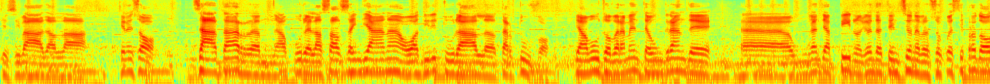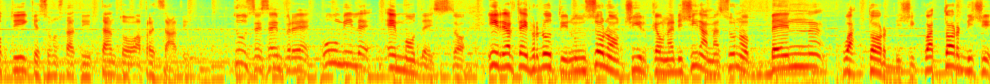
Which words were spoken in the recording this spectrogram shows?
che si va dalla, che ne so, zatar mm, oppure la salsa indiana o addirittura al tartufo. Abbiamo avuto veramente un grande, eh, un grande appino, una grande attenzione verso questi prodotti che sono stati tanto apprezzati tu sei sempre umile e modesto. In realtà i prodotti non sono circa una decina ma sono ben 14, 14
